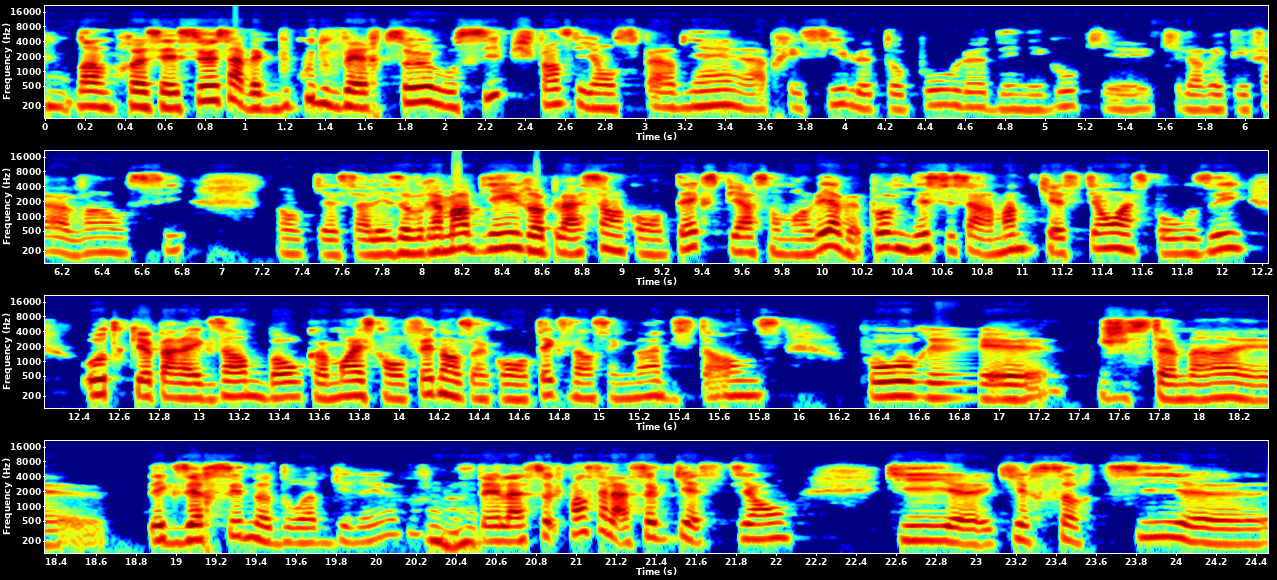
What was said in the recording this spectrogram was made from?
mm. dans le processus avec beaucoup d'ouverture aussi. Puis je pense qu'ils ont super bien apprécié le topo là, des négos qui, qui leur a été fait avant aussi. Donc ça les a vraiment bien replacés en contexte. Puis à ce moment-là, il n'y avait pas nécessairement de questions à se poser, autre que par exemple, bon, comment est-ce qu'on fait dans un contexte d'enseignement à distance pour euh, justement euh, exercer notre droit de grève. Mm-hmm. C'était la seule, je pense que c'est la seule question qui, euh, qui est ressortie euh,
